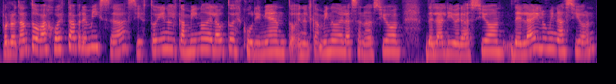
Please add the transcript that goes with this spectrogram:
Por lo tanto, bajo esta premisa, si estoy en el camino del autodescubrimiento, en el camino de la sanación, de la liberación, de la iluminación,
